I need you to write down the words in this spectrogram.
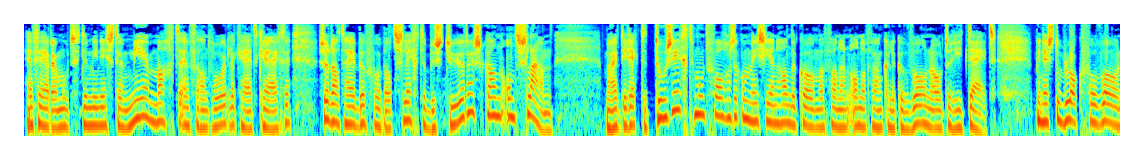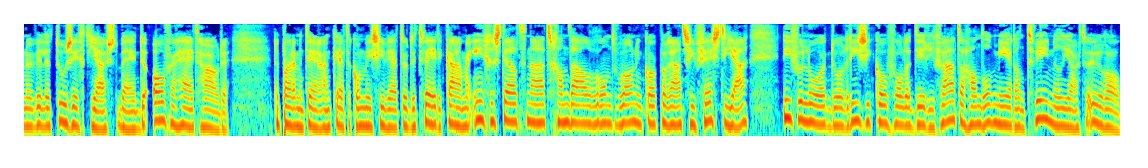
En verder moet de minister meer macht en verantwoordelijkheid krijgen... zodat hij bijvoorbeeld slechte bestuurders kan ontslaan. Maar directe toezicht moet volgens de commissie in handen komen van een onafhankelijke woonautoriteit. Minister Blok voor Wonen wil het toezicht juist bij de overheid houden. De parlementaire enquêtecommissie werd door de Tweede Kamer ingesteld na het schandaal rond woningcorporatie Vestia. Die verloor door risicovolle derivatenhandel meer dan 2 miljard euro.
